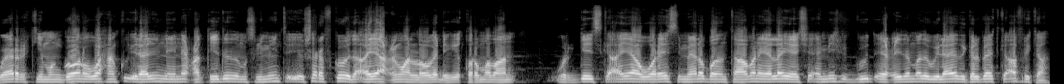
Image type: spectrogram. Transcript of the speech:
Weerarkii mongono waxaan ku ilaalinaynay caqiidada muslimiinta iyo sharafkooda ayaa cunwaan looga dhigay qormadan. Wargeyska ayaa waraysi meelo badan taabanaya la yeeshay amiirka guud ee ciidamada wilaayada galbeedka afrika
